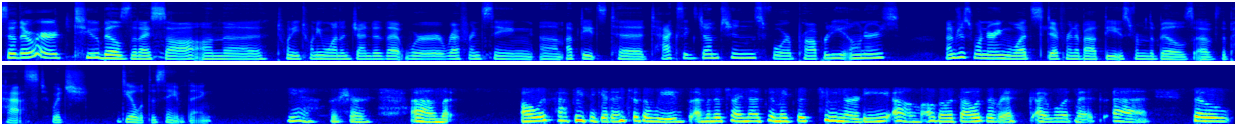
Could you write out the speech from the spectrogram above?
So there were two bills that I saw on the 2021 agenda that were referencing um, updates to tax exemptions for property owners. I'm just wondering what's different about these from the bills of the past, which deal with the same thing. Yeah, for sure. Um, always happy to get into the weeds. I'm going to try not to make this too nerdy, um, although it's always a risk, I will admit. Uh, so,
